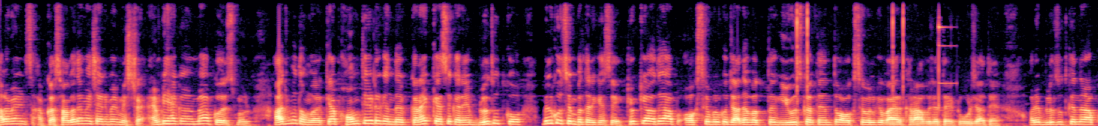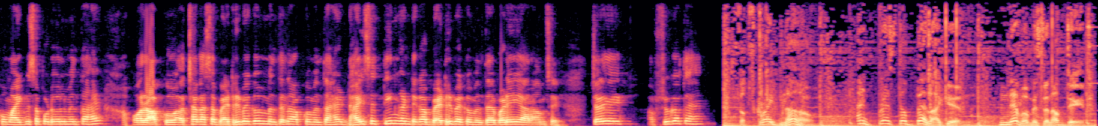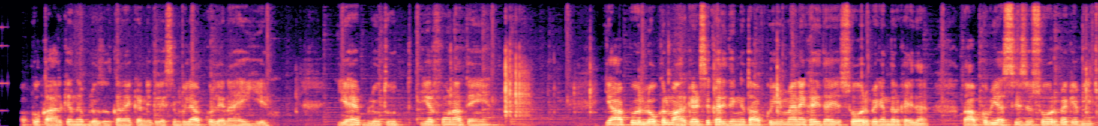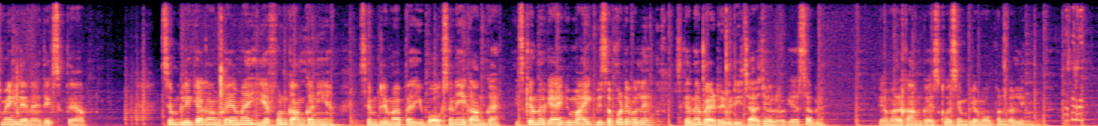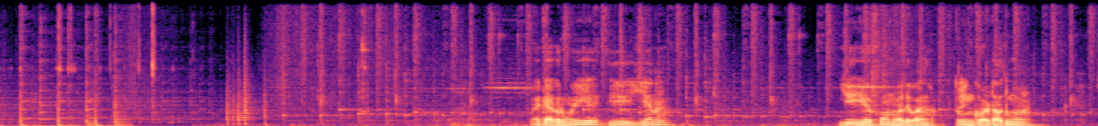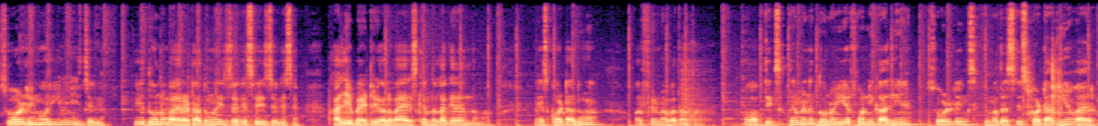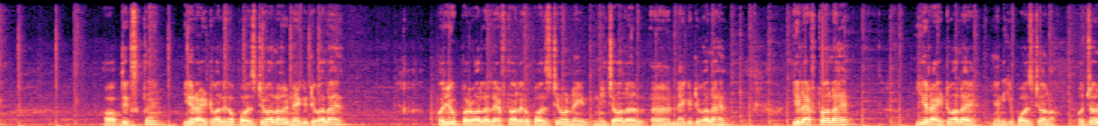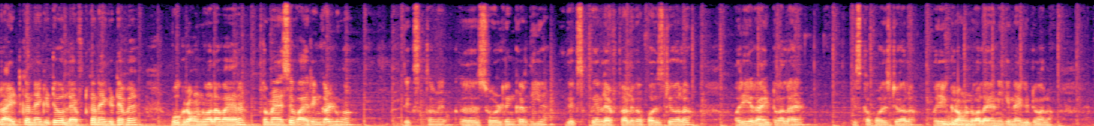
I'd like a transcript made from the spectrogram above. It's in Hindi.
हेलो फ्रेंड्स, आपका स्वागत है मेरे चैनल पे मिस्टर एम डी हैकर मैं आपको इस मोड आज मैं बताऊँगा कि आप होम थिएटर के अंदर कनेक्ट कैसे करें ब्लूटूथ को बिल्कुल सिंपल तरीके से। क्योंकि क्या होता है, आप ऑक्स केबल को ज़्यादा वक्त तक यूज़ करते हैं तो ऑक्स केबल के वायर ख़राब हो जाते हैं, टूट जाते हैं। और ये ब्लूटूथ के अंदर आपको माइक भी सपोर्टेबल मिलता है, और आपको अच्छा खासा बैटरी बैकअप भी मिलता है। आपको मिलता है ढाई से तीन घंटे का बैटरी बैकअप मिलता है, बड़े ही आराम से। चलिए, अब शुरू करते हैं। Subscribe now and press the bell icon. Never miss an update. आपको कार के अंदर ब्लूटूथ कनेक्ट करने के लिए सिंपली आपको लेना है ये। ये है ब्लूटूथ ईयरफोन आते हैं। ये आप लोकल मार्केट से ख़रीदेंगे तो आपको ये मैंने ख़रीदा है, ये सौ रुपये के अंदर ख़रीदा है। तो आपको भी अस्सी से सौ रुपये के बीच में ही लेना है, देख सकते हैं आप। सिंपली क्या काम का है? हमारे ईयरफोन काम का नहीं है। सिंपली हमारे पास ये बॉक्स है, नहीं काम का है। इसके अंदर क्या है कि माइक भी सपोर्टेबल है, इसके अंदर बैटरी भी रिचार्जेबल वगैरह सब है। ये हमारा काम का है, इसको सिंपली हम ओपन कर लेंगे। मैं क्या करूँगा, ये ये ये ना, ये ईयरफोन वाले वायर तो इनको हटा दूँगा मैं। सोल्डिंग हो रही है ना इस जगह। ये दोनों वायर हटा दूँगा इस जगह से, इस जगह से। खाली ये बैटरी वाला वायर इसके अंदर लगे रहने दूँगा। मैं इसको हटा दूँगा और फिर मैं बताता हूँ। अब आप देख सकते हैं, मैंने दोनों ईयरफोन निकाल लिए हैं। सोल्डिंग्स की मदद से इसको हटा दिए हैं वायर अब आप देख सकते हैं, ये राइट वाले का पॉजिटिव वाला और नेगेटिव वाला है। और ये ऊपर वाला लेफ़्ट वाले का पॉजिटिव और नीचे वाला नेगेटिव वाला है। ये लेफ़्ट वाला है, ये राइट वाला है, यानी कि पॉजिटिव वाला। और जो राइट का नेगेटिव और लेफ़्ट का नेगेटिव है, वो ग्राउंड वाला वायर है। तो मैं ऐसे वायरिंग कर लूँगा। देख सकते हैं सोल्डरिंग कर दी है। देख सकते हैं लेफ़्ट वाले का पॉजिटिव वाला और ये राइट वाला है, इसका पॉजिटिव वाला। और ये ग्राउंड वाला, यानी कि नेगेटिव वाला।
